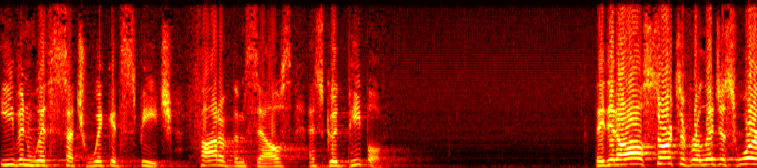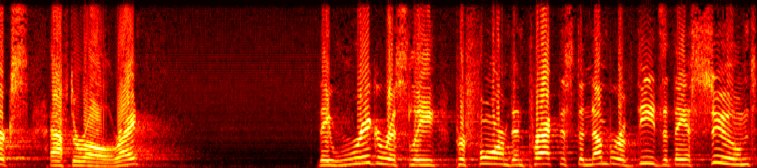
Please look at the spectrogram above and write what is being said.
even with such wicked speech, thought of themselves as good people. They did all sorts of religious works, after all, right? They rigorously performed and practiced a number of deeds that they assumed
